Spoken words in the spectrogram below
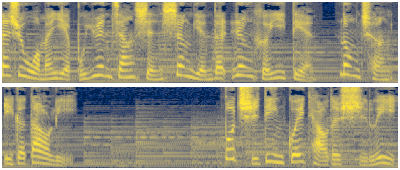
但是我们也不愿将神圣言的任何一点弄成一个道理，不持定规条的实力。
